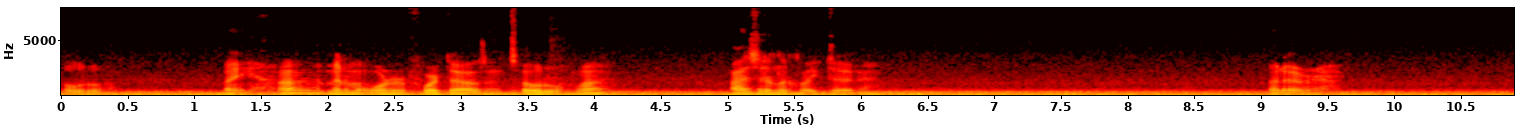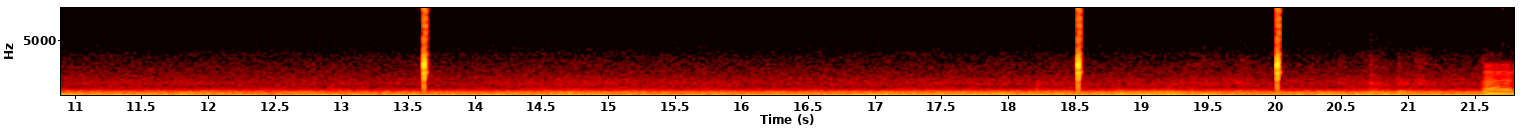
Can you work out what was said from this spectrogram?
Total. Wait, huh? Minimum order of 4,000 total. What? Why does it look like that? Whatever. What?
